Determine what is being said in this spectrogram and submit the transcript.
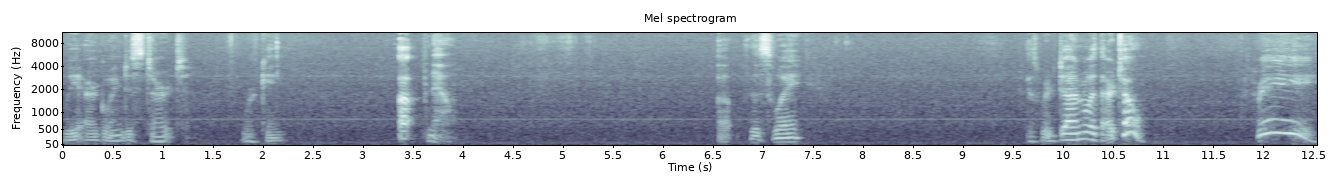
We are going to start working up now. Up this way. Because we're done with our toe. Hooray!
